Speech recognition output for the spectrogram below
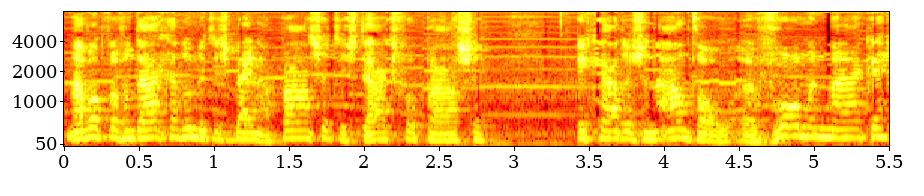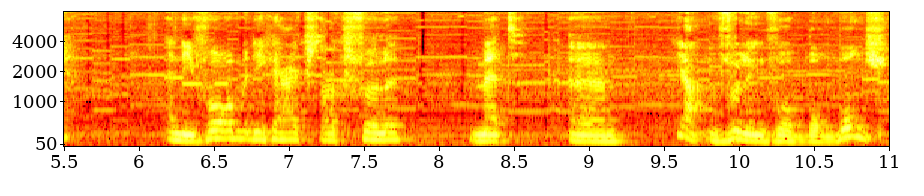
maar wat we vandaag gaan doen, het is bijna Pasen, het is daags voor Pasen. Ik ga dus een aantal uh, vormen maken. En die vormen die ga ik straks vullen met uh, ja, een vulling voor bonbons.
